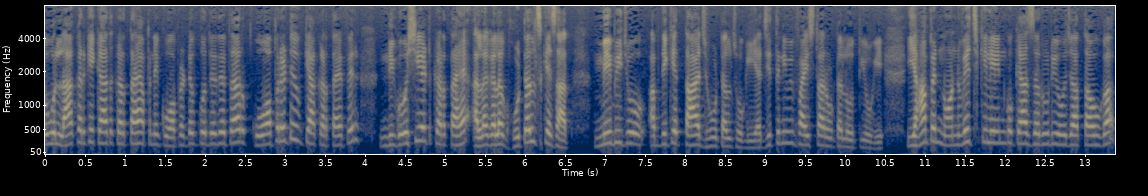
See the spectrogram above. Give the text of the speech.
तो वो ला करके क्या करता है, अपने कोऑपरेटिव को दे देता है और कोऑपरेटिव क्या करता है, फिर निगोशिएट करता है अलग अलग होटल्स के साथ। मे बी जो, अब देखिए ताज होटल्स होगी या जितनी भी फाइव स्टार होटल होती होगी, यहाँ पे नॉनवेज के लिए इनको क्या ज़रूरी हो जाता होगा?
